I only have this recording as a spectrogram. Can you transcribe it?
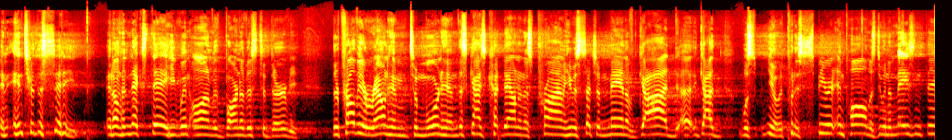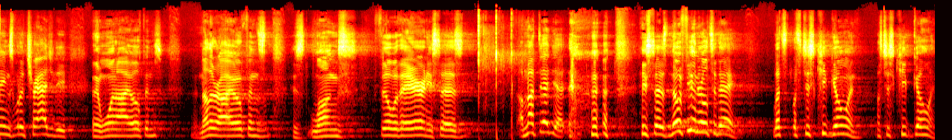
and entered the city. And on the next day, he went on with Barnabas to Derbe. They're probably around him to mourn him. This guy's cut down in his prime. He was such a man of God. Uh, God was, you know, put his spirit in Paul, and was doing amazing things. What a tragedy. And then one eye opens, another eye opens, his lungs fill with air, and he says, I'm not dead yet. he says, No funeral today. Let's, let's just keep going. Let's just keep going.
